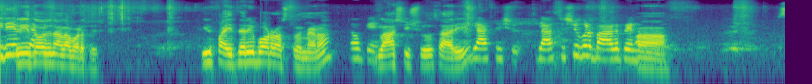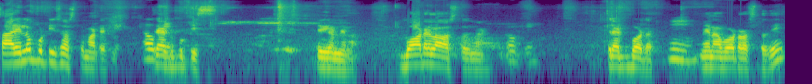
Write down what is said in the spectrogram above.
ఇదేం త్రీ థౌజండ్ అలా పడుతుంది. ఇది పైతరీ బార్డర్ వస్తుంది madam. Glass issue sari. Glass tissue glass tissue కూడా బాగా సారీలో బుట్టీస్ వస్తాయి మాట ఇట్లా. థ్రెడ్ బుట్టీస్ ఇదిగోండి ఇలా బార్డర్ ఇలా వస్తుంది madam? Okay. Thread border. Meena border వస్తుంది.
